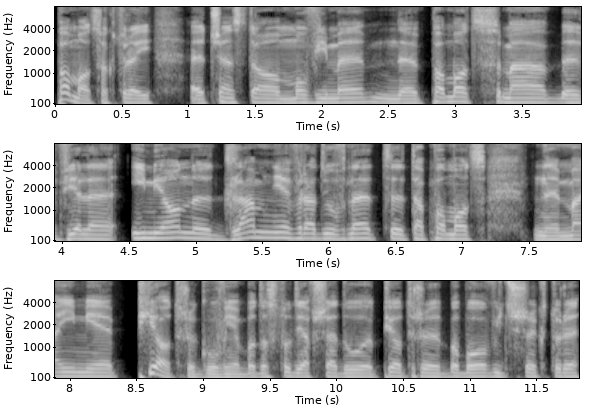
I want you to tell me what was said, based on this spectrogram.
pomoc, o której często mówimy. Pomoc ma wiele imion. Dla mnie w Radiu Wnet ta pomoc ma imię Piotr głównie, bo do studia wszedł Piotr Bobołowicz, który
